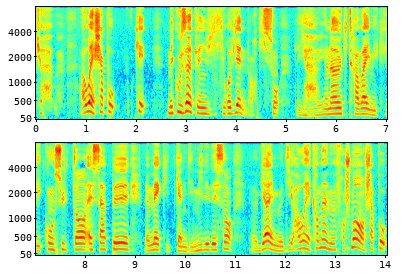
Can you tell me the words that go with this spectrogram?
Tu as ah ouais chapeau. Ok. Mes cousins quand ils, reviennent alors qu'ils sont il y, en a un qui travaille, mais qui est consultant SAP. Le mec, il gagne des milliers des cents. Le gars, il me dit Ah ouais, quand même, franchement, chapeau.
